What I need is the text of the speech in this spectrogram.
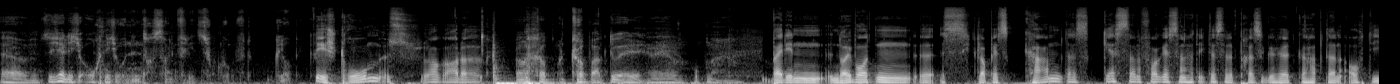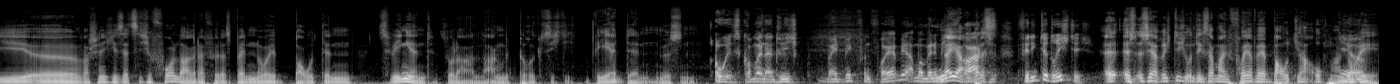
Äh, sicherlich auch nicht uninteressant für die Zukunft, glaube ich. Nee, Strom ist ja gerade Ja, top, top aktuell. Ja, ja. Bei den Neubauten, äh, ist, ich glaube, jetzt kam das gestern, vorgestern hatte ich das in der Presse gehört gehabt, dann auch die äh, wahrscheinlich gesetzliche Vorlage dafür, dass bei Neubauten zwingend Solaranlagen mit berücksichtigt werden müssen. Oh, jetzt kommen wir natürlich weit weg von Feuerwehr, aber wenn du mich Naja, fragst, finde ich das richtig. Äh, Es ist ja richtig und ich sag mal, Feuerwehr baut ja auch mal Ja, neu.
